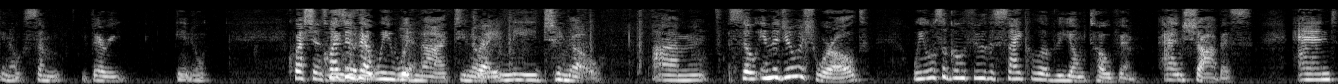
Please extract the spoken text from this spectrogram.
you know, some very, you know, Questions, we questions that we would yeah. not, you know, Right. need to know. Um, so in the Jewish world, we also go through the cycle of the Yom Tovim and Shabbos, and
